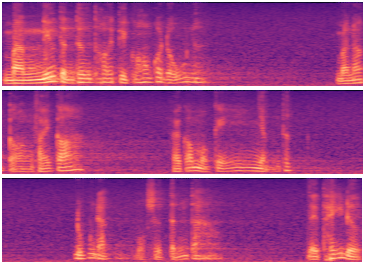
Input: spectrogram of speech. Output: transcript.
Mà nếu tình thương thôi thì cũng không có đủ nữa. Mà nó còn phải có phải có một cái nhận thức đúng đắn, một sự tỉnh táo để thấy được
